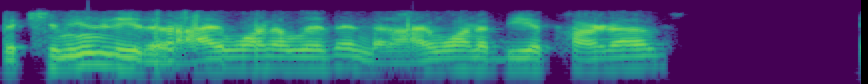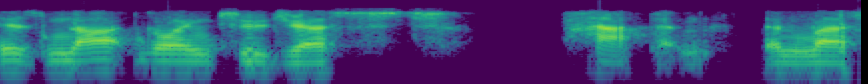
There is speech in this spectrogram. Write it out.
The community that I want to live in, that I want to be a part of, is not going to just happen unless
